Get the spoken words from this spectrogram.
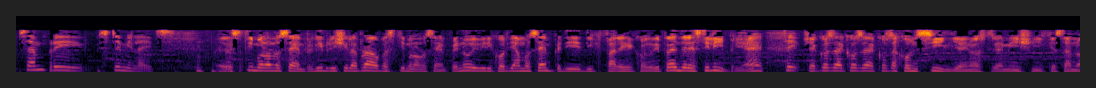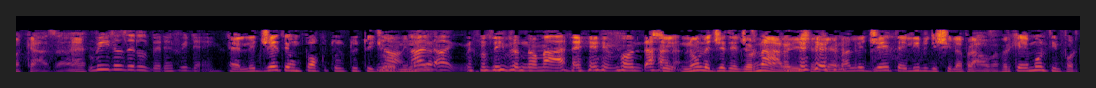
sempre stimulates. Eh, stimolano sempre, i libri di Scila Prabhupada stimolano sempre. Noi vi ricordiamo sempre di, di fare che cosa? Di prendere questi libri, eh? Sì. Cioè, cosa, cosa, cosa consiglia ai nostri amici che stanno a casa, eh? Read a little bit every day. Eh, leggete un po' tu- tutti i giorni. no, magari- non un libro normale, mondano. Sì, non leggete il giornale, dice, cioè, ma leggete i libri di Scila Prabhupada, perché è molto importante.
